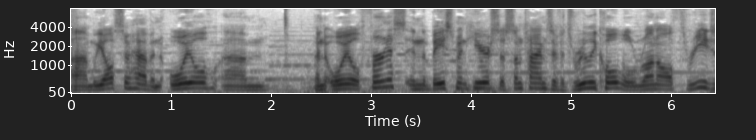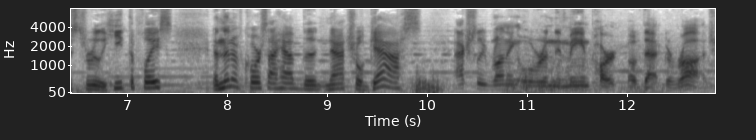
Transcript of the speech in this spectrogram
Um, we also have an oil um, an oil furnace in the basement here. So sometimes if it's really cold, we'll run all three just to really heat the place. And then of course I have the natural gas actually running over in the main part of that garage.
